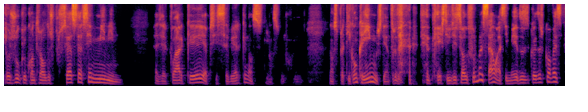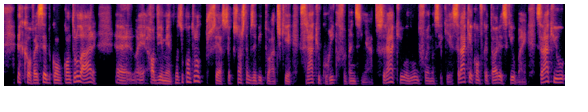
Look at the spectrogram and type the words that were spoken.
Eu julgo que o controle dos processos deve ser mínimo. Quer dizer, claro que é preciso saber que não se, não se, não, não se praticam crimes dentro da, dentro da, instituição de formação. Há assim meia dúzia de coisas que convém, convém saber controlar, uh, é, obviamente. Mas o controle de processo a que nós estamos habituados, que é, será que o currículo foi bem desenhado? Será que o aluno foi não sei o quê? Será que a convocatória seguiu bem? Será que, o,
